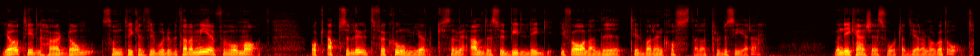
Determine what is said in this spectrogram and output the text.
Jag tillhör de som tycker att vi borde betala mer för vår mat. Och absolut för komjölk som är alldeles för billig i förhållande till vad den kostar att producera. Men det kanske är svårt att göra något åt.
